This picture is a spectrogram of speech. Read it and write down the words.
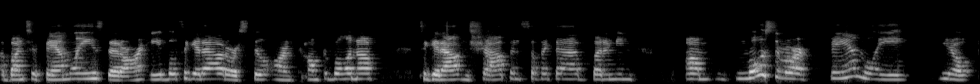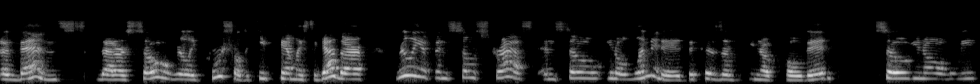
a bunch of families that aren't able to get out or still aren't comfortable enough to get out and shop and stuff like that. But I mean, um, most of our family you know events that are so really crucial to keep families together really have been so stressed and so you know limited because of you know covid so you know we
